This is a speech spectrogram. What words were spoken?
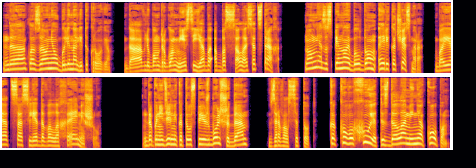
Да, глаза у него были налиты кровью. Да, в любом другом месте я бы обоссалась от страха. Но у меня за спиной был дом Эрика Чесмера. Бояться следовало Хэмишу. «До понедельника ты успеешь больше, да?» — взорвался тот. Какого хуя ты сдала меня копам?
